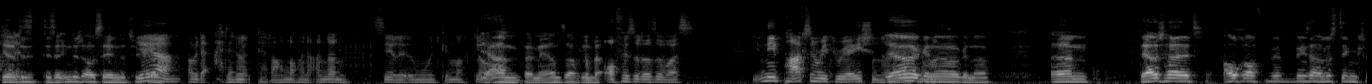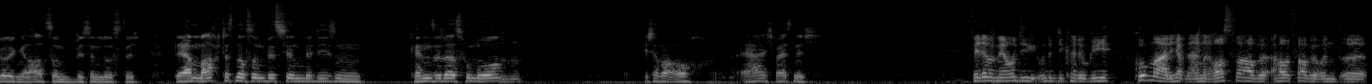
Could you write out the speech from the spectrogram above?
Hier, Ah, der- dieser, indisch aussehende Typ. ja, ja, aber der, der, der hat auch noch in einer anderen Serie irgendwo mitgemacht, glaube Ja, ich. bei mehreren Ich glaube Sachen. bei Office oder sowas. Nee, Parks and Recreation. Ja, genau, genau. Ähm, Der ist halt auch auf, wegen seiner lustigen, quirligen Art so ein bisschen lustig. Der macht es noch so ein bisschen mit diesem, kennen Sie das, Humor? Mhm. Ich aber auch, ja, ich weiß nicht. Fällt aber mehr unter die, unter die Kategorie, guck mal, ich habe eine andere Hausfarbe, Hautfarbe und, äh,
